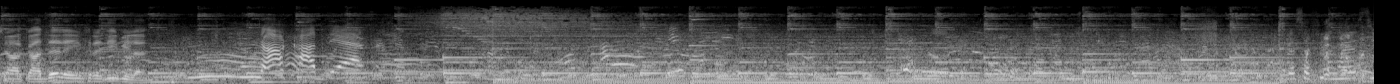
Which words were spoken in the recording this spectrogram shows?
Ce șacadele incredibile. Mm, acadele! Trebuie să filmezi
